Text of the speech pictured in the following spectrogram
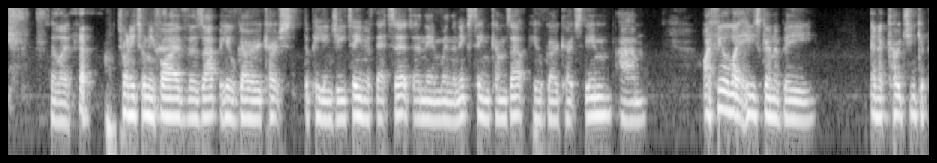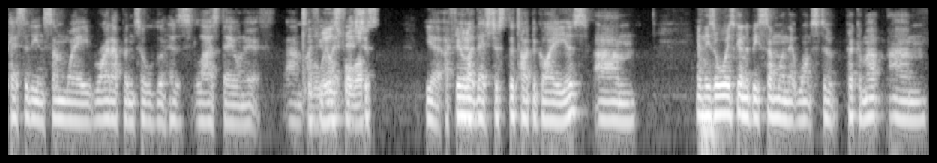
So, like 2025 is up, he'll go coach the PNG team if that's it, and then when the next team comes up, he'll go coach them. Um, I feel like he's going to be in a coaching capacity in some way right up until the, his last day on earth. Um, I feel like that's just, yeah, I feel yeah. like that's just the type of guy he is. Um, and there's always going to be someone that wants to pick him up. Um,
